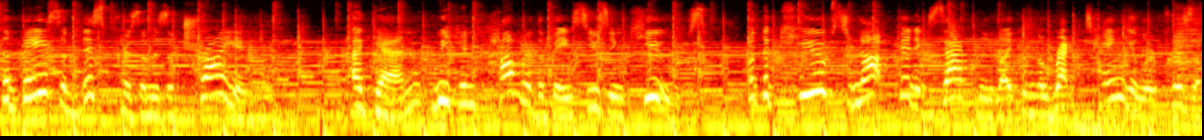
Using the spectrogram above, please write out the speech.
the base of this prism is a triangle, Again, we can cover the base using cubes, but the cubes do not fit exactly like in the rectangular prism.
